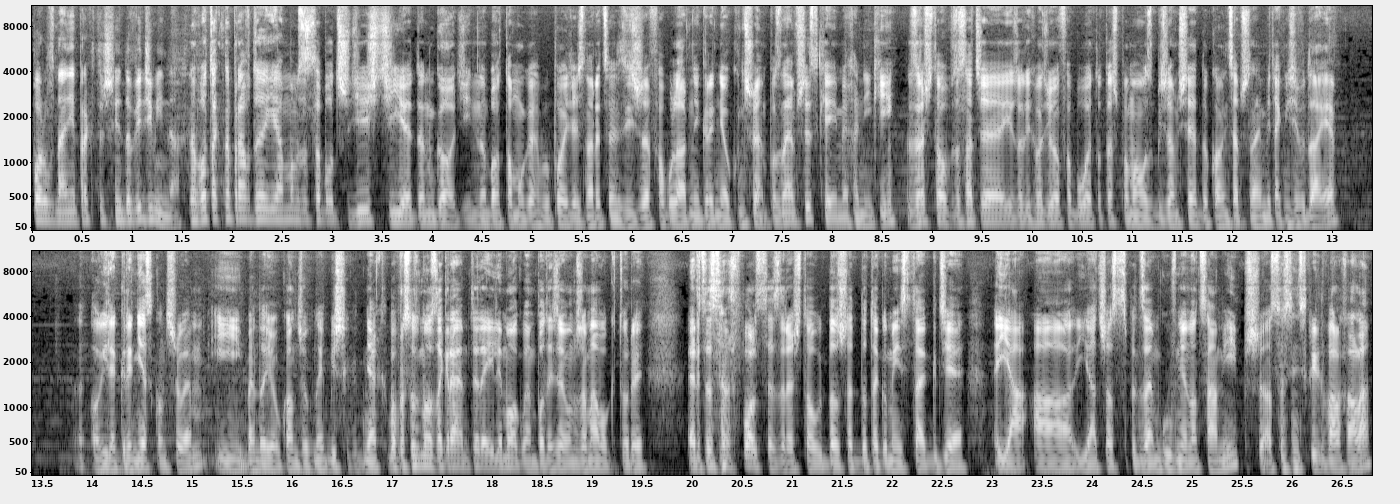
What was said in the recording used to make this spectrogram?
porównanie praktycznie do Wiedźmina. No bo tak naprawdę ja mam ze sobą 31 godzin, no bo to mogę chyba powiedzieć na recenzji, że fabularnie gry nie ukończyłem. Poznałem wszystkie jej mechaniki. Zresztą w zasadzie, jeżeli chodzi o fabułę, to też pomału zbliżam się do końca, przynajmniej tak mi się wydaje. O ile gry nie skończyłem i będę ją kończył w najbliższych dniach. Po prostu no, zagrałem tyle, ile mogłem. Podejrzewam, że mało który recenzent w Polsce zresztą doszedł do tego miejsca, gdzie ja, a ja czas spędzałem głównie nocami przy Assassin's Creed Valhalla.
